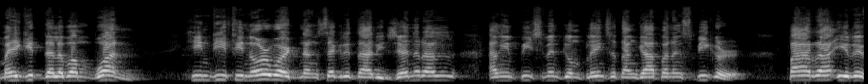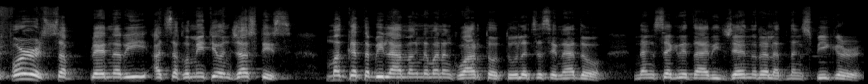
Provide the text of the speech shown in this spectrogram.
Mahigit dalawang buwan, hindi finorward ng Secretary General ang impeachment complaint sa tanggapan ng Speaker para i-refer sa plenary at sa Committee on Justice. Magkatabi lamang naman ang kwarto tulad sa Senado ng Secretary General at ng Speaker,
